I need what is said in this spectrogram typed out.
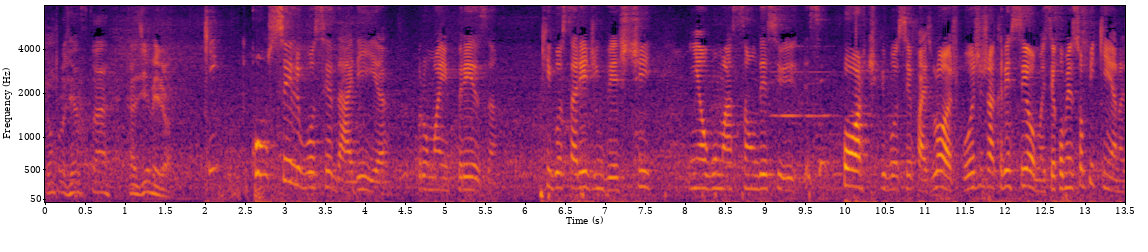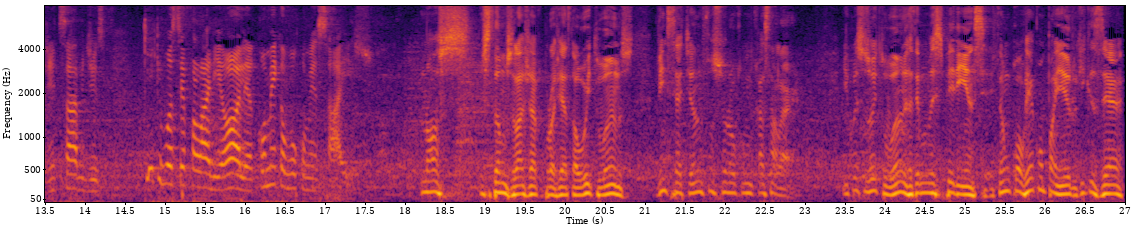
Então o projeto está cada dia melhor. Que conselho você daria para uma empresa que gostaria de investir em alguma ação desse, desse porte que você faz? Lógico, hoje já cresceu, mas você começou pequena, a gente sabe disso. O que, que você falaria? Olha, como é que eu vou começar isso? Nós estamos lá já com o projeto há oito anos, 27 anos funcionou como casalar. E com esses oito anos já temos uma experiência. Então, qualquer companheiro que quiser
